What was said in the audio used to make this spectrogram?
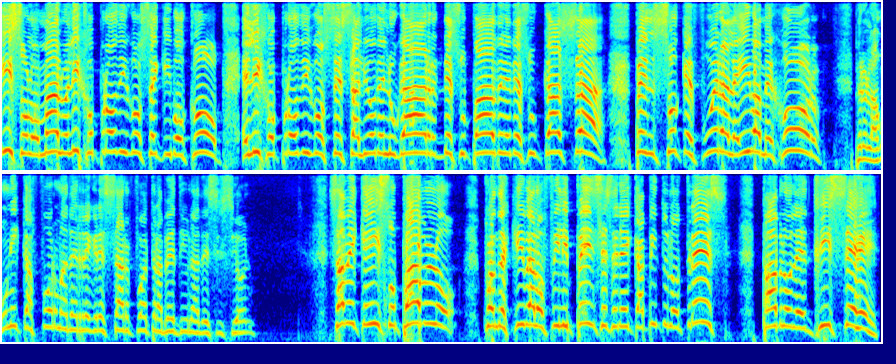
hizo lo malo, el hijo pródigo se equivocó, el hijo pródigo se salió del lugar de su padre, de su casa, pensó que fuera le iba mejor, pero la única forma de regresar fue a través de una decisión. ¿Sabe qué hizo Pablo cuando escribe a los filipenses en el capítulo 3? Pablo les dice,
